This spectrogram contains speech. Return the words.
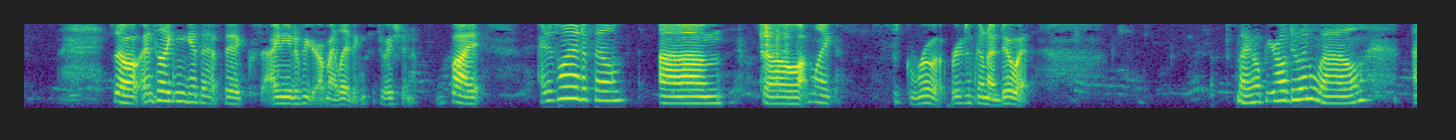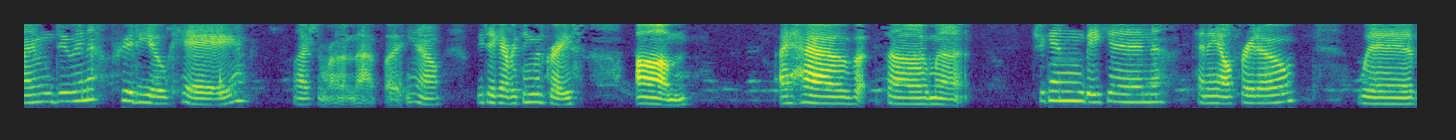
so until I can get that fixed, I need to figure out my lighting situation. But I just wanted to film. Um so I'm like, screw it. We're just gonna do it. I hope you're all doing well. I'm doing pretty okay. Well, actually more than that, but you know, we take everything with grace. Um, I have some uh, chicken bacon penne alfredo with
